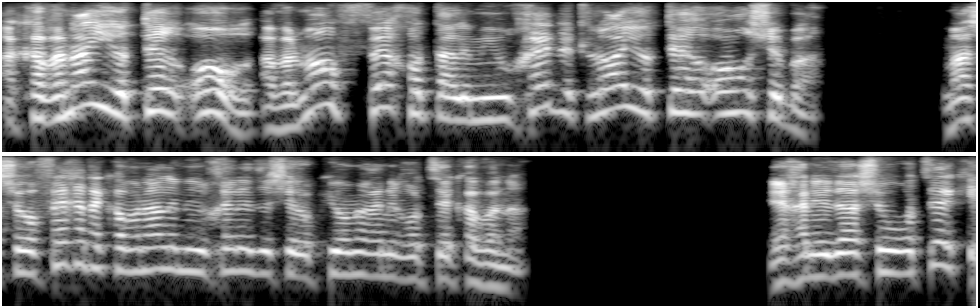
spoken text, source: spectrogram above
הכוונה היא יותר אור, אבל מה הופך אותה למיוחדת? לא היותר אור שבה. מה שהופך את הכוונה למיוחדת זה שאלוקי אומר, אני רוצה כוונה. איך אני יודע שהוא רוצה? כי,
